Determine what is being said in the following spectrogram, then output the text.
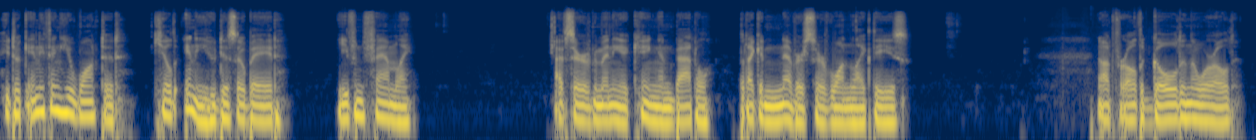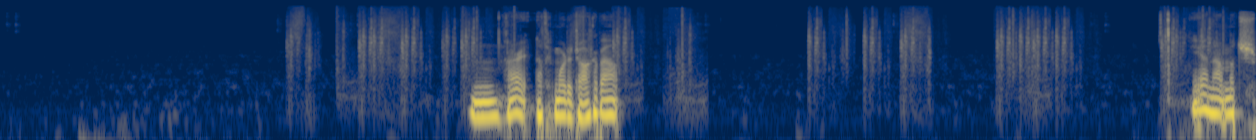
He took anything he wanted, killed any who disobeyed, even family. I've served many a king in battle, but I could never serve one like these. Not for all the gold in the world. Mm, all right, nothing more to talk about. Yeah, not much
